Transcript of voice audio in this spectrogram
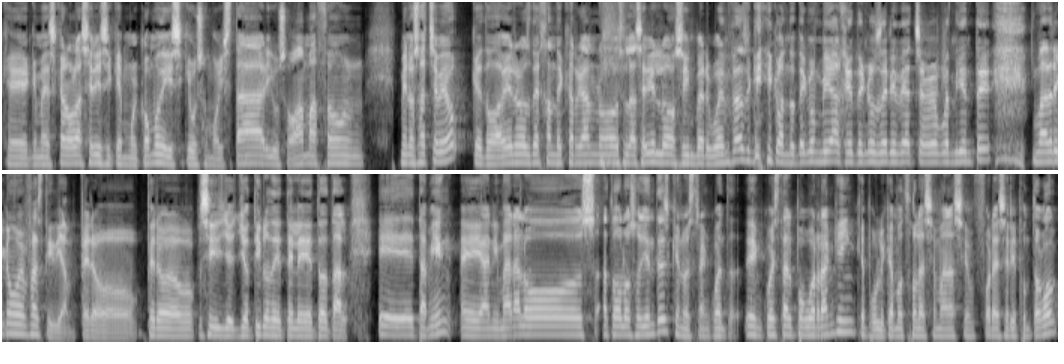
que, que me descargo la serie y sí que es muy cómodo y sí que uso Movistar y uso Amazon, menos HBO, que todavía no nos dejan descargarnos la serie los sinvergüenzas, que cuando tengo un viaje tengo series de HBO pendiente, madre cómo me fastidian, pero, pero sí, yo, tiro de tele total. Eh, también eh, animar a los a todos los oyentes que nuestra encuesta, encuesta del Power Ranking, que publicamos todas las semanas en foraseries.com,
